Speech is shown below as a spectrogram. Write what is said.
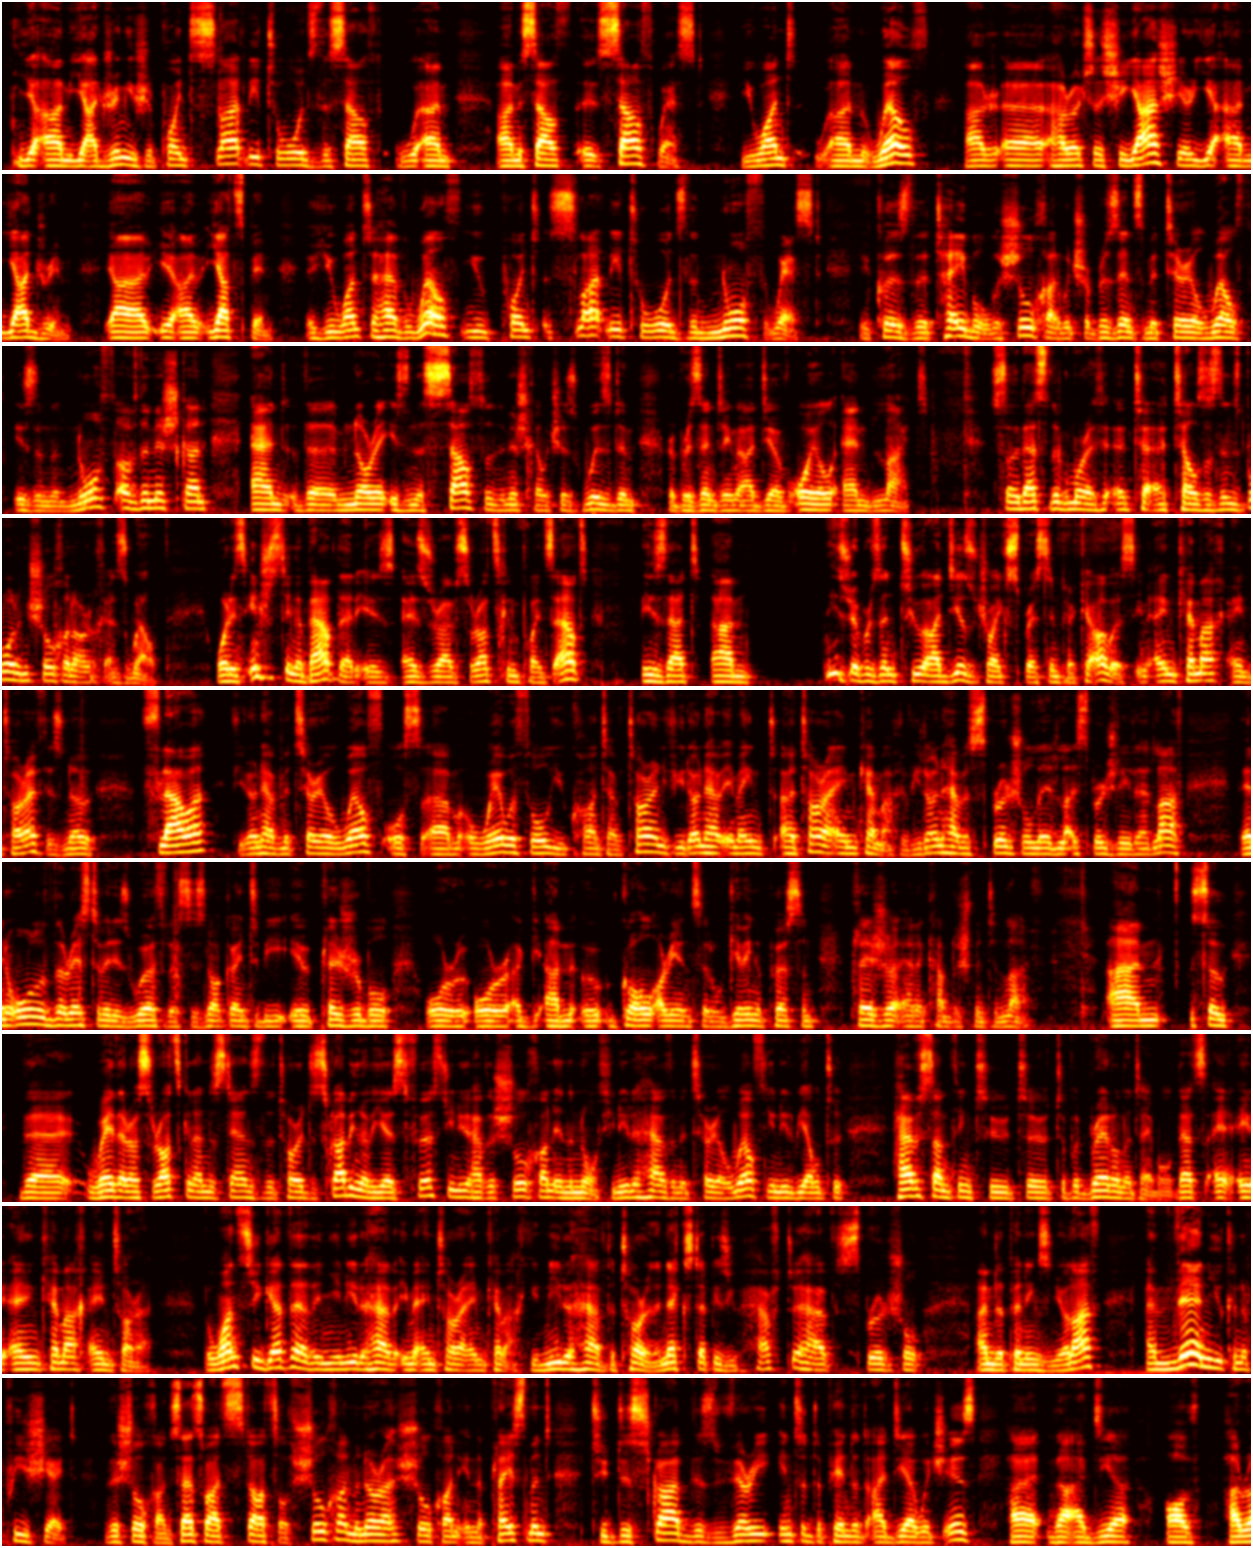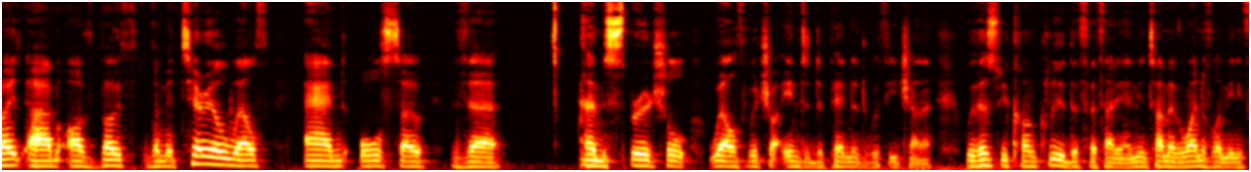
um, Yadrim, you should point slightly towards the south, um, um, south, uh, southwest. You want um, wealth. Shiyashir um, Yadrim, uh, uh, Yatzpin. If you want to have wealth, you point slightly towards the northwest because the table, the Shulchan, which represents material wealth, is in the north of the Mishkan, and the menorah is in the south of the Mishkan, which is wisdom, representing the idea of oil and light. So that's the Gemara t- tells us, and it's brought in Shulchan Aruch as well. What is interesting about that is, as Rav Sorotzkin points out, is that um, these represent two ideas which are expressed in Pirkei Avos. In Ein Kemach, Ein if there's no flour, if you don't have material wealth or, um, wherewithal, you can't have Torah. And if you don't have Ein uh, Torah, Ein Kemach, if you don't have a spiritual led, spiritually led life, then all of the rest of it is worthless. It's not going to be uh, pleasurable or, or um, goal oriented or giving a person pleasure and accomplishment in life. Um, so the way that Sorotzkin understands the Torah describing it over here is first you need to have the shulchan in the north. You need to have the material wealth. You need to be able to have something to, to, to put bread on the table. That's ein kemach, ein Torah. But once you get there, then you need to have ein Torah, ein kemach. You need to have the Torah. The next step is you have to have spiritual underpinnings in your life, and then you can appreciate the shulchan. So that's why it starts off shulchan, menorah, shulchan in the placement to describe this very interdependent idea, which is uh, the idea of um, of both the material wealth and also the um, spiritual wealth, which are interdependent with each other. With this, we conclude the fifth aliyah. In meantime, have a wonderful meaningful.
